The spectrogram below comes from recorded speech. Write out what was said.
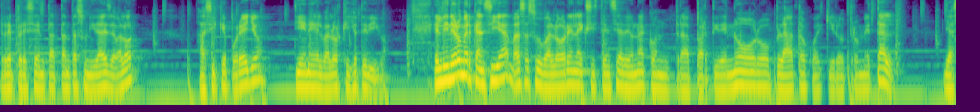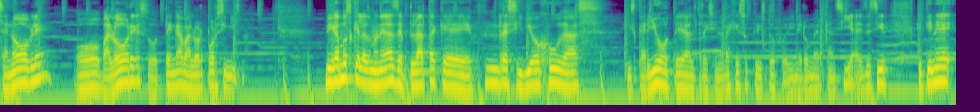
representa tantas unidades de valor, así que por ello tiene el valor que yo te digo. El dinero mercancía basa su valor en la existencia de una contrapartida en oro, plata o cualquier otro metal, ya sea noble o valores o tenga valor por sí misma. Digamos que las monedas de plata que recibió Judas Iscariote al traicionar a Jesucristo fue dinero mercancía, es decir, que tiene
